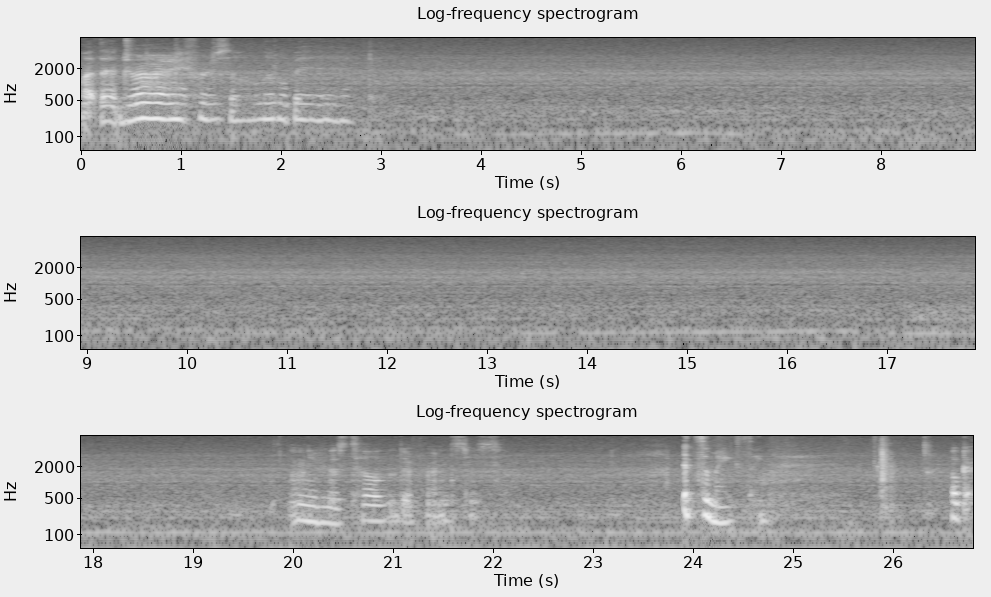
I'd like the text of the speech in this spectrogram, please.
let that dry for just a little bit. And you can just tell the difference. Just, it's amazing. Okay,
